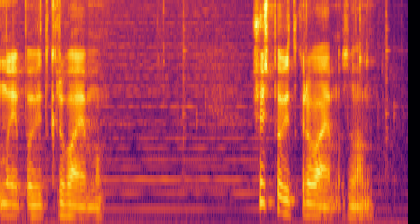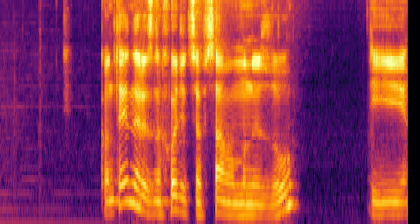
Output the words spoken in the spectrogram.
Ми повідкриваємо. Щось повідкриваємо з вами. Контейнери знаходяться в самому низу і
